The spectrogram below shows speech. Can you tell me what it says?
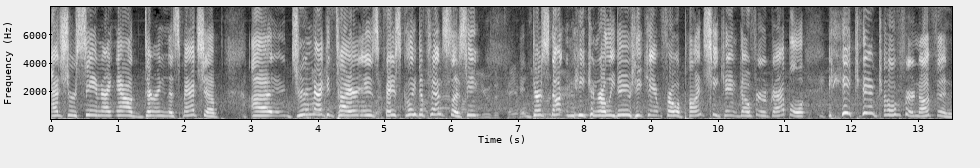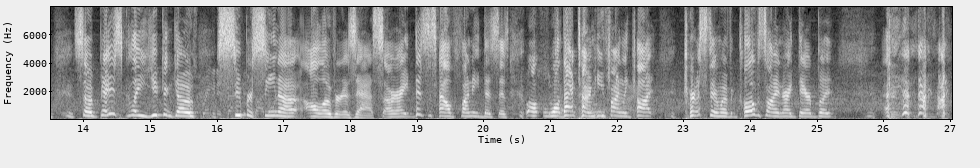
as you're seeing right now during this matchup, uh, Drew McIntyre is basically defenseless. He, there's nothing he can really do. He can't throw a punch. He can't go for a grapple. He can't go for nothing. So basically, you can go Super Cena all over his ass. All right, this is how funny this is. Well, well that time he finally caught Kristen with a clothesline right there, but.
